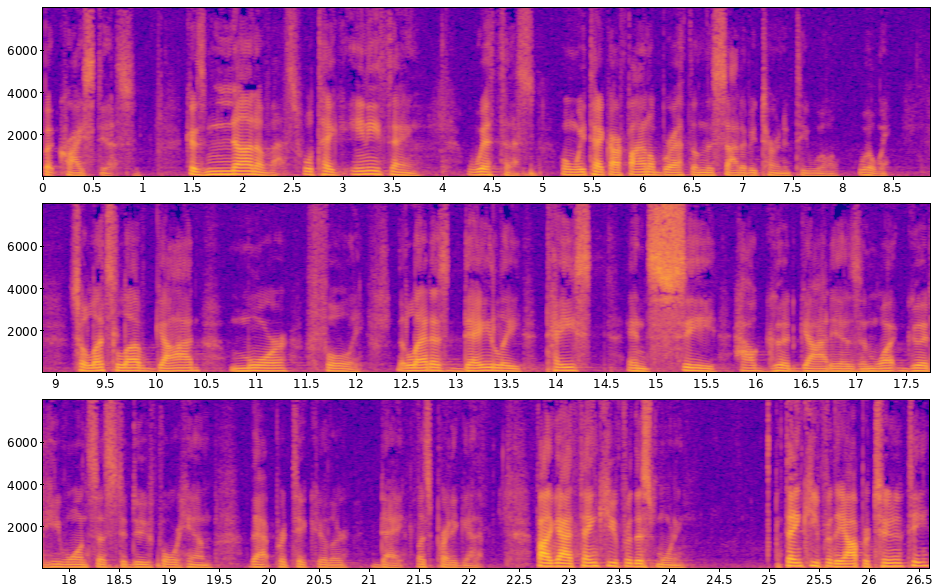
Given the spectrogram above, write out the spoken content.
but Christ is. Because none of us will take anything with us when we take our final breath on this side of eternity, will, will we? So let's love God more fully. Let us daily taste and see how good God is and what good He wants us to do for Him that particular day. Let's pray together. Father God, thank you for this morning. Thank you for the opportunity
